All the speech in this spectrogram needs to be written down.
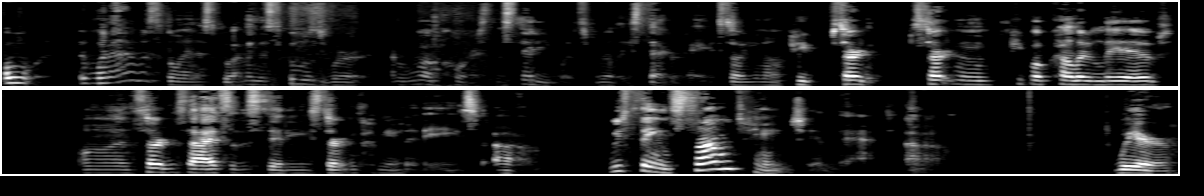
When I was going to school, I mean, the schools were well, of course, the city was really segregated. So you know, pe- certain certain people of color lived on certain sides of the city, certain communities. Um, we've seen some change in that, um, where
